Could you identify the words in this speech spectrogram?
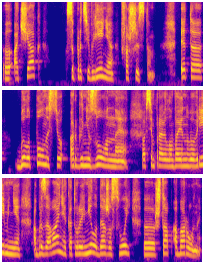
э, очаг сопротивления фашистам. Это было полностью организованное по всем правилам военного времени образование, которое имело даже свой э, штаб обороны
